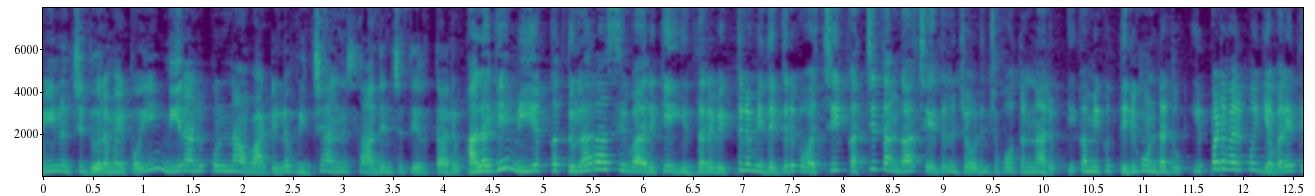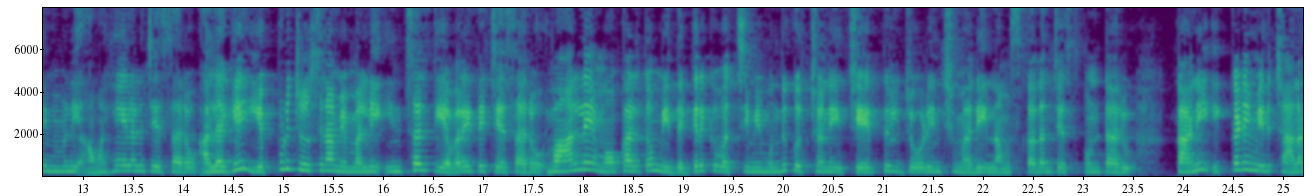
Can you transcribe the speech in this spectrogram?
మీ నుంచి దూరమైపోయి మీరు అనుకున్న వాటిల్లో విజయాలను సాధించి తీరుతారు. అలాగే మీ యొక్క తులారాశి వారికి ఇద్దరు వ్యక్తులు మీ దగ్గరకు వచ్చి ఖచ్చితంగా చేతులను జోడించబోతున్నారు. ఇక మీకు తిరిగి ఉండదు. ఇప్పటి వరకు ఎవరైతే మిమ్మల్ని అవహేళన చేశారో అలాగే ఎప్పుడు చూసినా మిమ్మల్ని ఇన్సల్ట్ ఎవరైతే చేశారో వాళ్ళే మోకాలతో మీ దగ్గరికి వచ్చి మీ ముందు కూర్చొని చేతులు జోడించి మరీ నమస్కారం చేసుకుంటారు. కానీ ఇక్కడే మీరు చాలా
